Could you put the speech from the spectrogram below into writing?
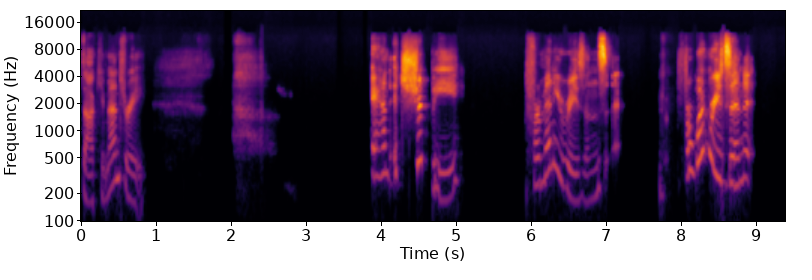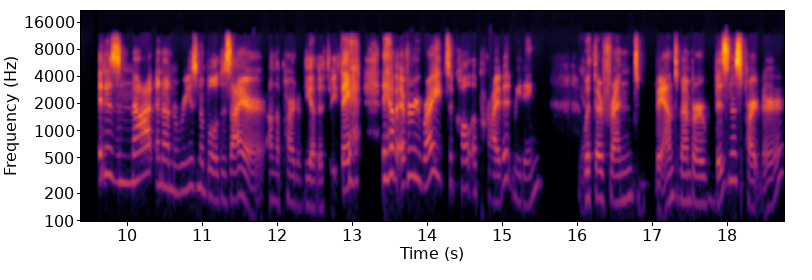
documentary. And it should be for many reasons. For one reason, it is not an unreasonable desire on the part of the other three. They they have every right to call a private meeting with their friend, band member, business partner.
